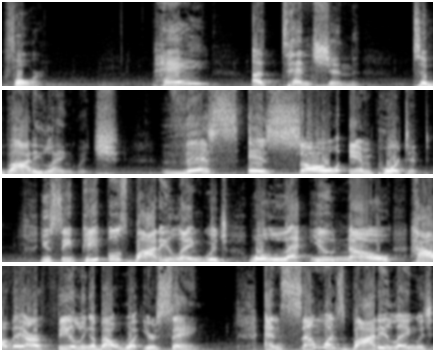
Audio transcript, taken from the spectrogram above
four. Pay attention to body language. This is so important. You see, people's body language will let you know how they are feeling about what you're saying. And someone's body language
